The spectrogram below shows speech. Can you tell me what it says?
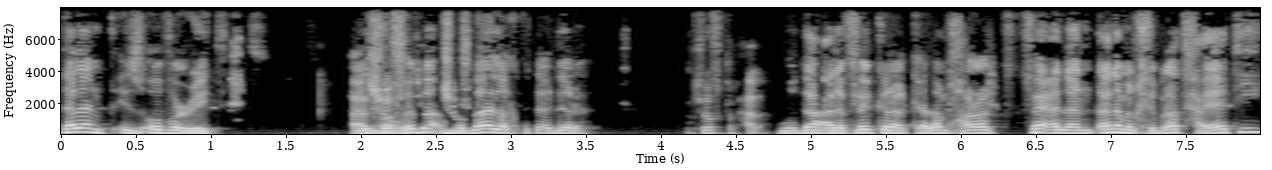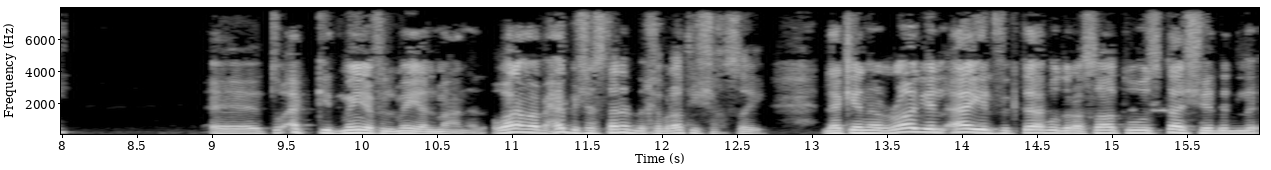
talent is overrated الموهبة مبالغ في تقديرها. شفت الحلقة. وده على فكرة كلام حضرتك فعلا أنا من خبرات حياتي آه، تؤكد 100% المعنى. وأنا ما بحبش أستند لخبراتي الشخصية. لكن الراجل قايل في كتابه ودراساته واستشهد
